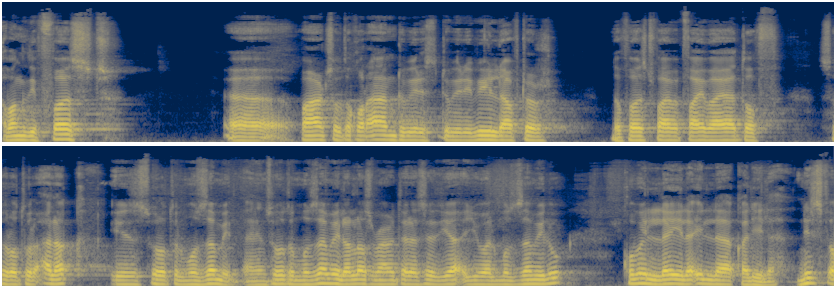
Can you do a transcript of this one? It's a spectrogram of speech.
among the first uh, parts of the Quran to be, to be revealed after the first five, five ayat of Surah Al-Alaq is Surah Al-Muzammil. And in Surah Al-Muzammil, Allah subhanahu wa ta'ala says, Ya ayyuha al-muzammilu قم الليل إلا قليلا نصفه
